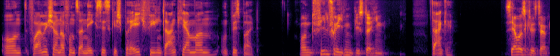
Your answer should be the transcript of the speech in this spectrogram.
Und freue mich schon auf unser nächstes Gespräch. Vielen Dank, Hermann, und bis bald und viel Frieden bis dahin. Danke. Servus, Christian.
